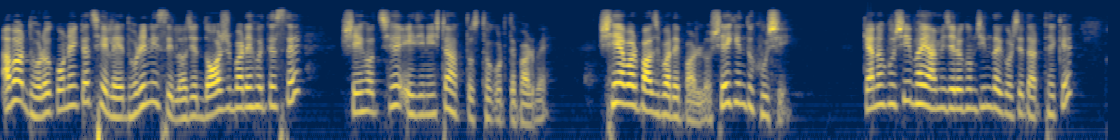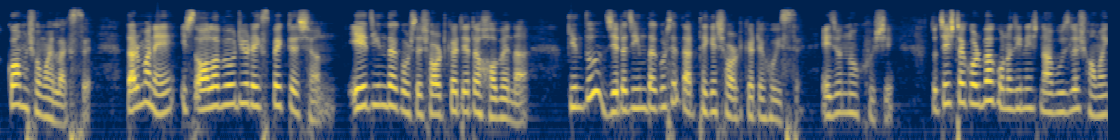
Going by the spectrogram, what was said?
আবার ধরো, কোনো একটা ছেলে ধরে নিছিল যে দশ বারে হইতেছে, সে হচ্ছে এই জিনিসটা আত্মস্থ করতে পারবে। সে আবার পাঁচবারে পারল, সে কিন্তু খুশি। কেন খুশি? ভাই, আমি যেরকম চিন্তা করছি তার থেকে কম সময় লাগছে। তার মানে it's all about your expectation এ চিন্তা করছে শর্টকাটে এটা হবে না। কিন্তু যেটা চিন্তা করছে তার থেকে শর্টকাটে হয়েছে এই জন্য খুশি। তো চেষ্টা করবা, কোনো জিনিস না বুঝলে সময়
